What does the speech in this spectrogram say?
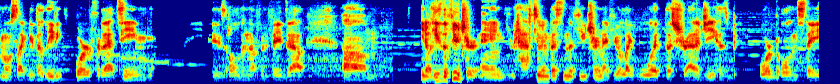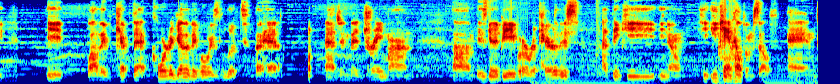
most likely the leading scorer for that team is old enough and fades out. Um, you know, he's the future, and you have to invest in the future. And I feel like what the strategy has been for Golden State is while they've kept that core together, they've always looked ahead. Imagine that Draymond um, is going to be able to repair this. I think he, you know, he, he can't help himself. And,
